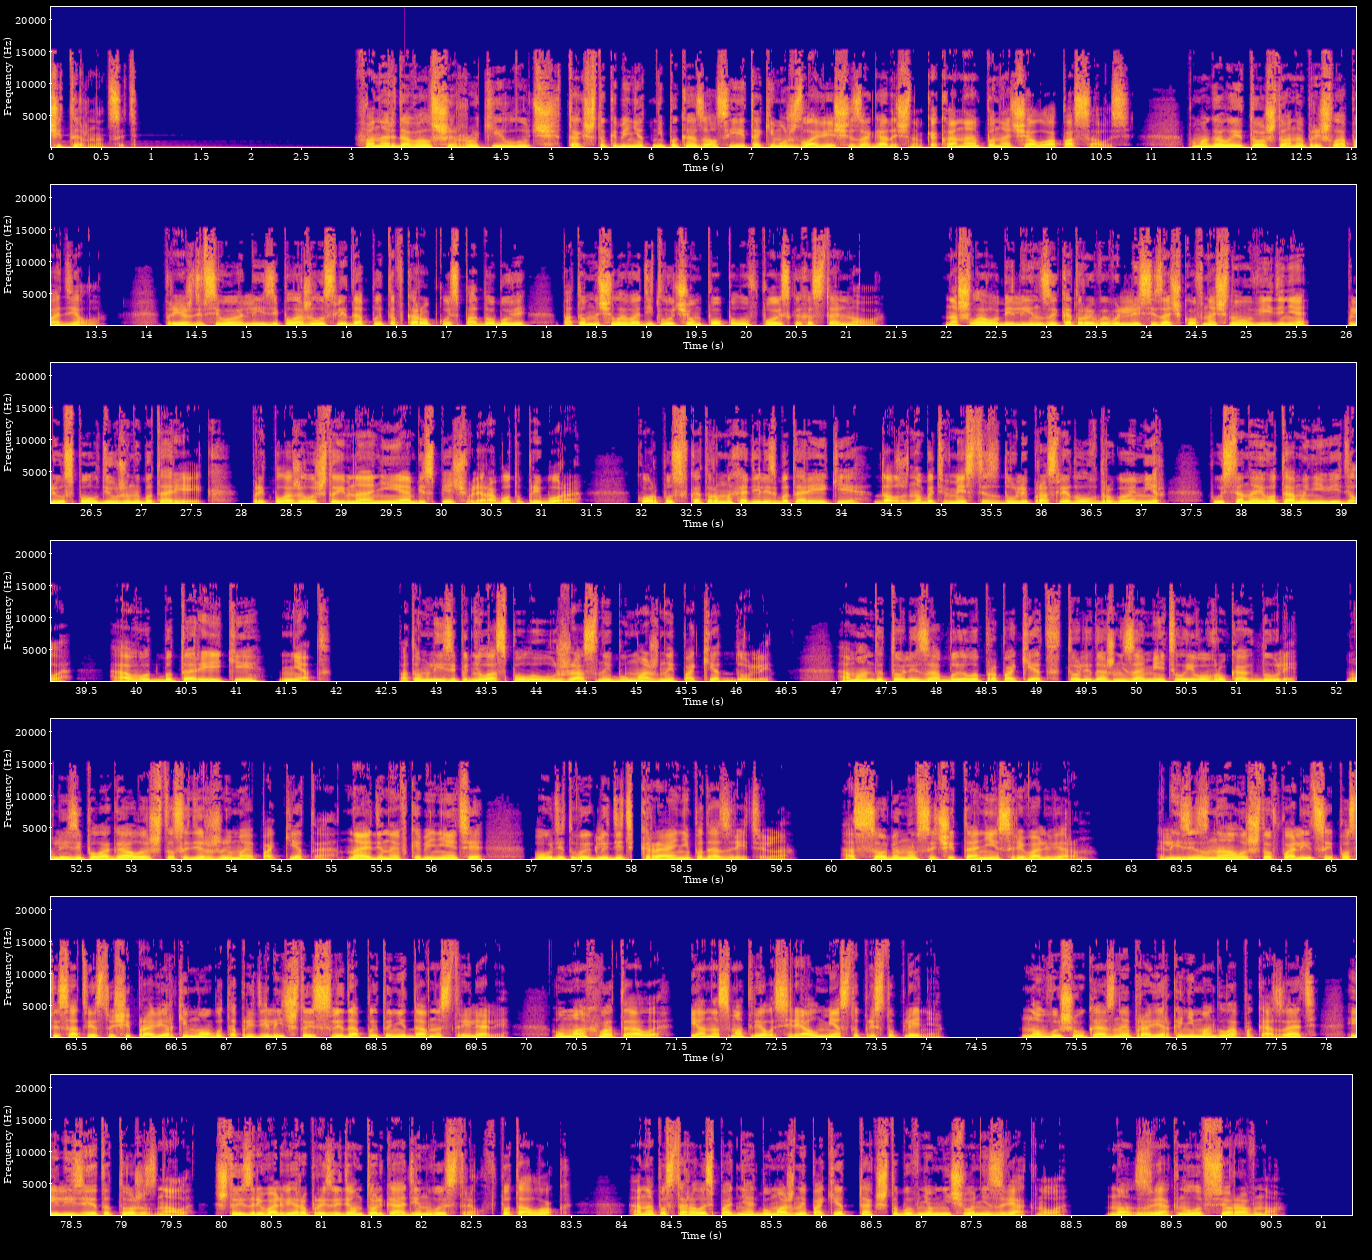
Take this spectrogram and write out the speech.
14. Фонарь давал широкий луч, так что кабинет не показался ей таким уж зловеще загадочным, как она поначалу опасалась. Помогало и то, что она пришла по делу. Прежде всего, Лизи положила следопыта в коробку из-под обуви, потом начала водить лучом по полу в поисках остального. Нашла обе линзы, которые вывалились из очков ночного видения, плюс полдюжины батареек. Предположила, что именно они и обеспечивали работу прибора. Корпус, в котором находились батарейки, должно быть, вместе с Дули проследовал в другой мир, пусть она его там и не видела. А вот батарейки нет. Потом Лизи подняла с пола ужасный бумажный пакет Дули. Аманда то ли забыла про пакет, то ли даже не заметила его в руках Дули. Но Лизи полагала, что содержимое пакета, найденное в кабинете, будет выглядеть крайне подозрительно. Особенно в сочетании с револьвером. Лизи знала, что в полиции после соответствующей проверки могут определить, что из следопыта недавно стреляли. Ума хватало, и она смотрела сериал «Место преступления». Но вышеуказанная проверка не могла показать, и Лизи это тоже знала, что из револьвера произведен только один выстрел, в потолок. Она постаралась поднять бумажный пакет так, чтобы в нем ничего не звякнуло, но звякнуло все равно.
